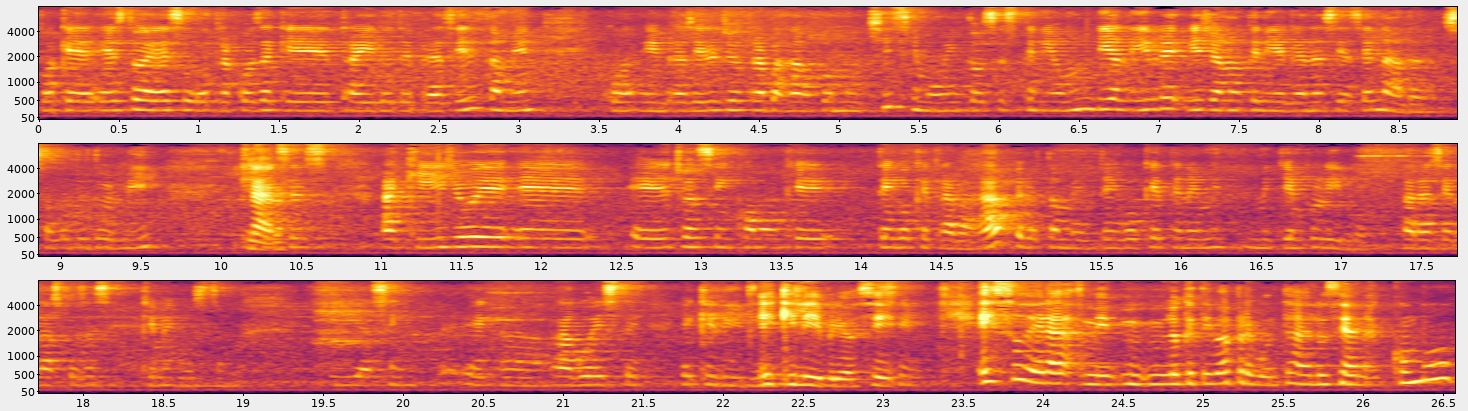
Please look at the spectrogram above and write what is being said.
Porque esto es otra cosa que he traído de Brasil también. En Brasil yo trabajaba muchísimo, entonces tenía un día libre y ya no tenía ganas de hacer nada, solo de dormir. Claro. Entonces aquí yo he, hecho así como que tengo que trabajar, pero también tengo que tener mi tiempo libre para hacer las cosas que me gustan y así eh, hago este equilibrio. Equilibrio, sí. Eso era lo que te iba a preguntar, Luciana. ¿Cómo,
